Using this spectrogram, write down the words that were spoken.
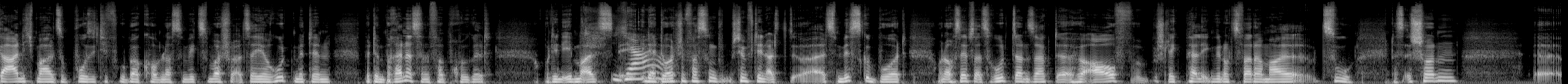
gar nicht mal so positiv rüberkommen lassen, wie zum Beispiel, als er hier Ruth mit den, mit den Brennnesseln verprügelt und ihn eben als, ja. in der deutschen Fassung schimpft ihn als, als Missgeburt und auch selbst als Ruth dann sagt, äh, hör auf, schlägt Pelle irgendwie noch zwei, drei Mal zu. Das ist schon, äh,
